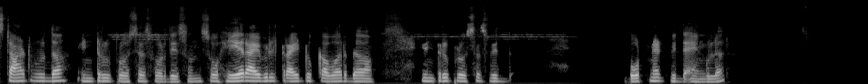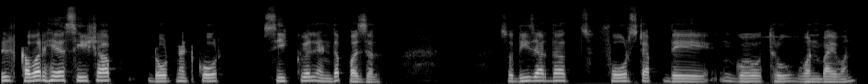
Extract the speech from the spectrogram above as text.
start with the interview process for this one. So here i will try to cover the interview process with .NET with the Angular. We'll cover here C Sharp, .NET Core, SQL, and the puzzle. So these are the four steps they go through one by one.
